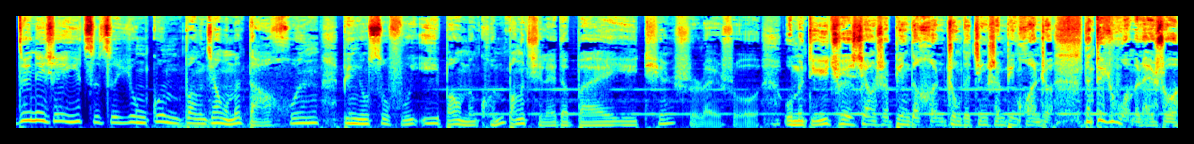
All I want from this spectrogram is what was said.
对那些一次次用棍棒将我们打昏，并用束缚衣把我们捆绑起来的白衣天使来说，我们的确像是病得很重的精神病患者。但对于我们来说，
